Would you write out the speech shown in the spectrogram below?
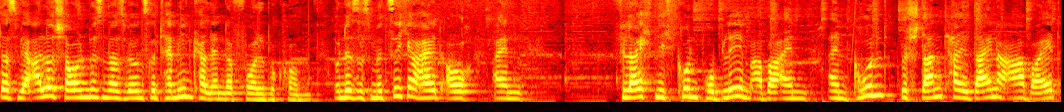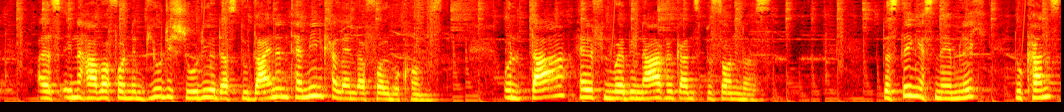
dass wir alle schauen müssen, dass wir unsere Terminkalender voll bekommen. Und es ist mit Sicherheit auch ein, vielleicht nicht Grundproblem, aber ein, ein Grundbestandteil deiner Arbeit als Inhaber von dem Beauty Studio, dass du deinen Terminkalender voll bekommst. Und da helfen Webinare ganz besonders. Das Ding ist nämlich, du kannst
